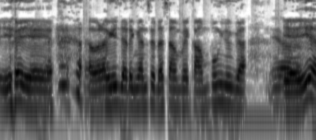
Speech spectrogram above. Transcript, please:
Iya iya iya. Apalagi jaringan sudah sampai kampung juga. Iya yeah. iya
